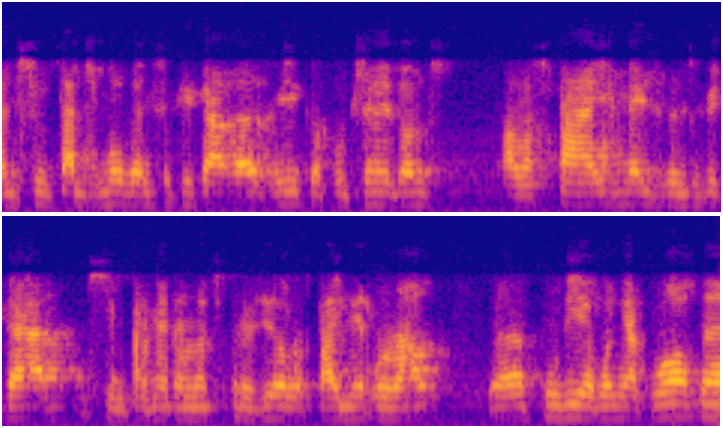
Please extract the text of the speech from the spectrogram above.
en ciutats molt densificades i que potser doncs, a l'espai menys densificat, si em permeten l'expressió, l'espai més rural, eh, podia guanyar quota,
